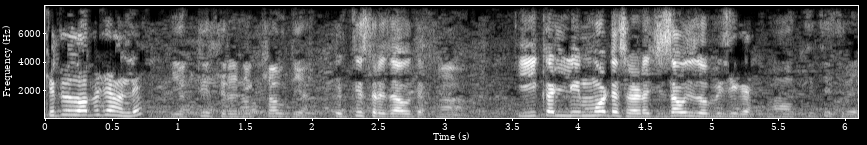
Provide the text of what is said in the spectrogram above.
किती झोपेचे म्हणले? एक तिसऱ्या आणि एक चौथ्या. एक तिसरे हा. ती इकडली मोठ्या सडाची चौथी झोपेची काय? हा ती तिसऱ्या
